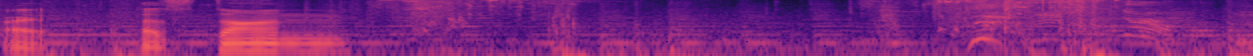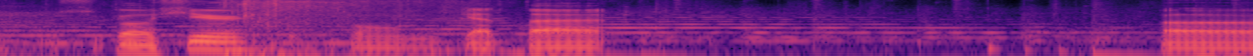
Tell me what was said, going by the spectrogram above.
Alright, that's done. Go here. Boom, get that. Um,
